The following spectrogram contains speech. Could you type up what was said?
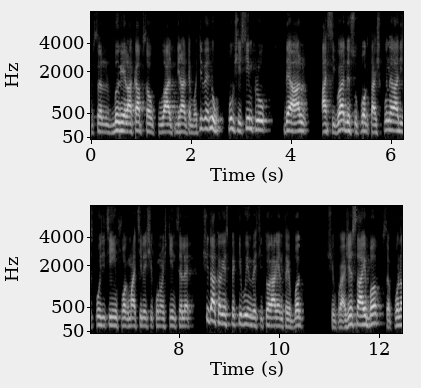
să-l bârie la cap sau cu alt, din alte motive. Nu, pur și simplu de a-l asigura de suport, a-și pune la dispoziție informațiile și cunoștințele și dacă respectivul investitor are întrebări și încurajez să aibă, să pună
